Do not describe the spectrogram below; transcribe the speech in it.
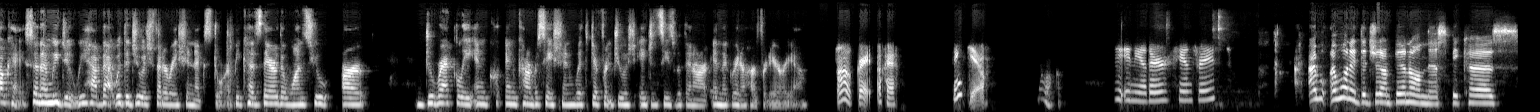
Okay, so then we do. We have that with the Jewish Federation next door because they're the ones who are directly in in conversation with different Jewish agencies within our in the Greater Hartford area. Oh, great. Okay, thank you. You're welcome. Any other hands raised? I, I wanted to jump in on this because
